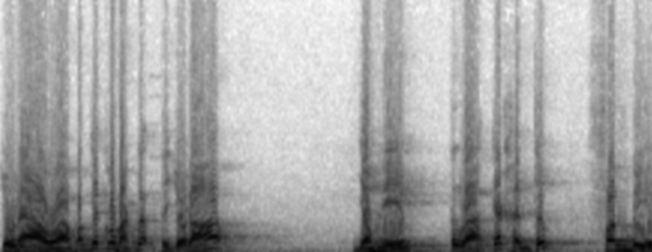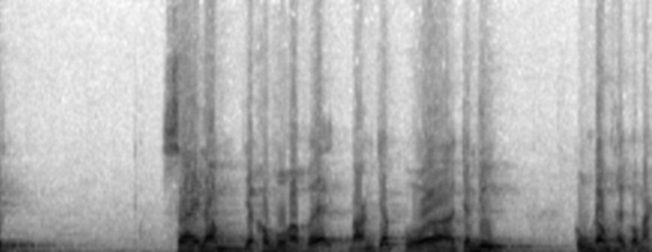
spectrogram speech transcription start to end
Chỗ nào à, bất giác có mặt đó thì chỗ đó dòng niệm tức là các hình thức phân biệt sai lầm và không phù hợp với bản chất của à, chân như cũng đồng thời có mặt.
